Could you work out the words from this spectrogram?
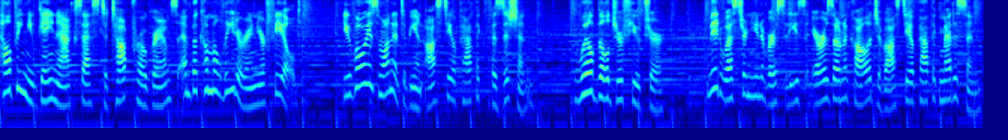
helping you gain access to top programs and become a leader in your field. You've always wanted to be an osteopathic physician. We'll build your future. Midwestern University's Arizona College of Osteopathic Medicine,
